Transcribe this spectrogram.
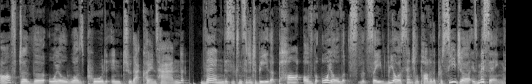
after the oil was poured into that Kohen's hand, then this is considered to be that part of the oil that's that's a real essential part of the procedure is missing,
